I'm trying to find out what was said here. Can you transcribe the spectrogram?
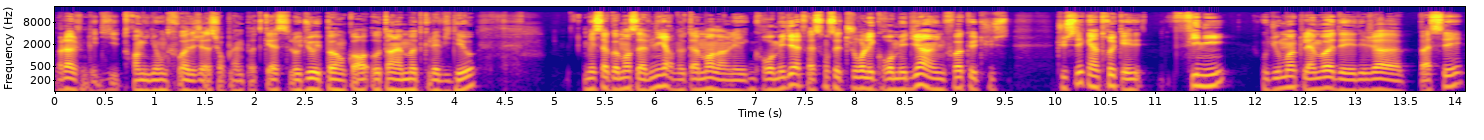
voilà, je me l'ai dit 3 millions de fois déjà sur plein de podcasts. L'audio est pas encore autant à la mode que la vidéo. Mais ça commence à venir, notamment dans les gros médias. De toute façon, c'est toujours les gros médias. Hein. Une fois que tu, tu sais qu'un truc est fini, ou du moins que la mode est déjà passée,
